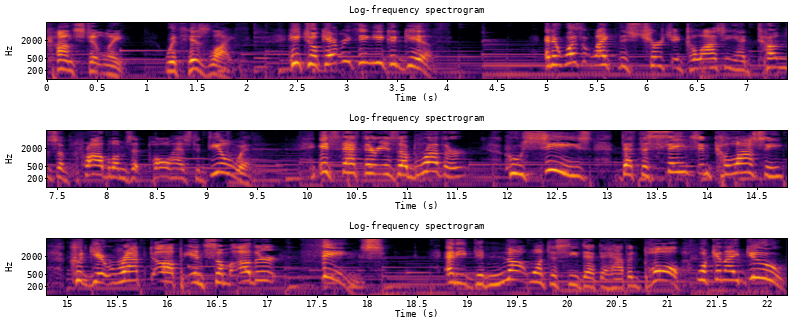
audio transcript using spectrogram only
constantly with his life. He took everything he could give. And it wasn't like this church in Colossae had tons of problems that Paul has to deal with. It's that there is a brother who sees that the saints in Colossae could get wrapped up in some other things. And he did not want to see that to happen. Paul, what can I do?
